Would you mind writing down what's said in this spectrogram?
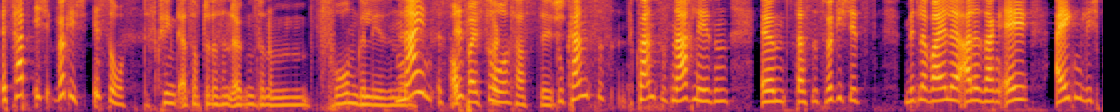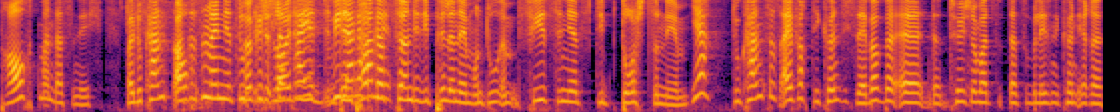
Es hab ich, wirklich, ist so. Das klingt, als ob du das in irgendeinem Forum gelesen hättest. Nein, es auch ist bei so. Faktastisch. Du kannst es, du kannst es nachlesen. Ähm, das ist wirklich jetzt mittlerweile alle sagen, ey, eigentlich braucht man das nicht, weil du kannst auch. Was ist denn, wenn jetzt du, wirklich das Leute heißt, hier wie den Podcast hören, die die Pille nehmen und du empfiehlst ihnen jetzt, die durchzunehmen? Ja, du kannst das einfach. Die können sich selber be, äh, natürlich nochmal dazu belesen. Die können ihre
